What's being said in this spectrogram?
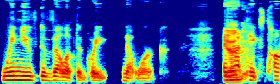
when you've developed a great network and yeah, that takes time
